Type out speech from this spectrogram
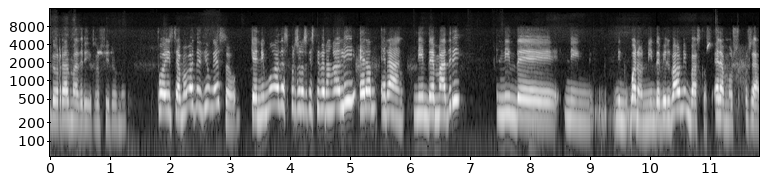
Do Real Madrid, refírome. Pois chamou a atención eso, que ninguna das persoas que estiveran ali eran eran nin de Madrid nin de nin, nin, bueno, nin de Bilbao nin vascos. Éramos, o sea,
